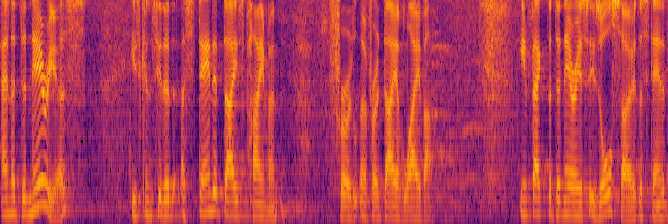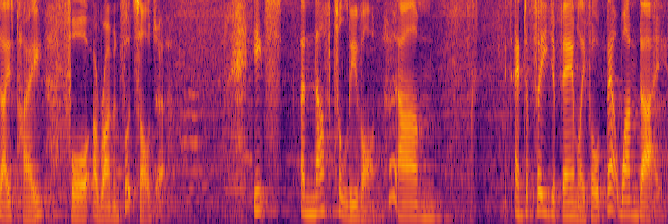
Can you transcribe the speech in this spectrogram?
And a denarius is considered a standard day's payment for a, for a day of labour. In fact, the denarius is also the standard day's pay for a Roman foot soldier. It's enough to live on um, and to feed your family for about one day.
